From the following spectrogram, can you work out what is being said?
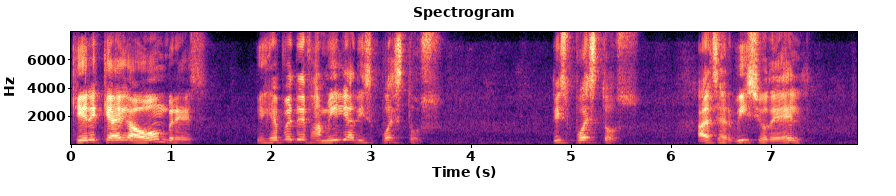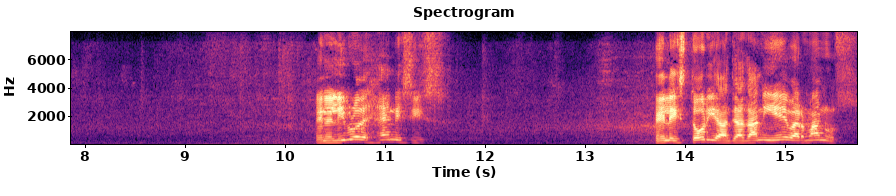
quiere que haya hombres y jefes de familia dispuestos, dispuestos al servicio de Él. En el libro de Génesis, en la historia de Adán y Eva, hermanos,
